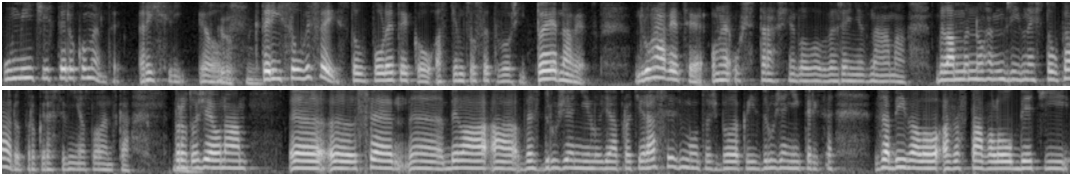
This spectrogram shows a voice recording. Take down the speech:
umí číst ty dokumenty, rychlý, jo, který souvisejí s tou politikou a s tím, co se tvoří. To je jedna věc. Druhá věc je, ona je už strašně dlouho veřejně známá. Byla mnohem dřív, než vstoupila do progresivního Slovenska, protože ona e, e, se e, byla a ve združení Ľudia proti rasismu, což bylo takový združení, který se zabývalo a zastávalo obětí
